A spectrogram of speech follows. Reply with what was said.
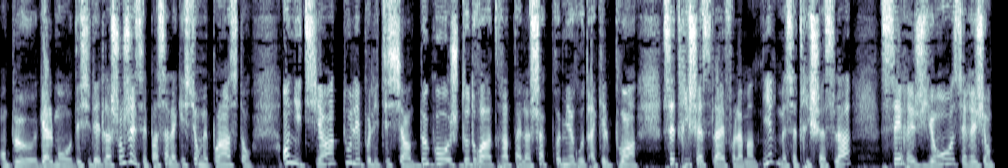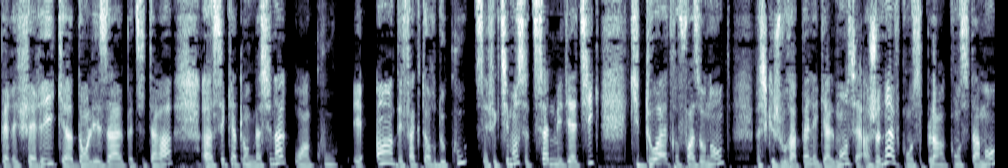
on peut également décider de la changer. C'est pas ça la question, mais pour l'instant, on y tient. Tous les politiciens de gauche, de droite rappellent à chaque première route à quel point cette richesse-là, il faut la mais cette richesse-là, ces régions, ces régions périphériques, dans les Alpes, etc., euh, ces quatre langues nationales ont un coût et un des facteurs de coût, c'est effectivement cette scène médiatique qui doit être foisonnante, parce que je vous rappelle également, c'est à Genève qu'on se plaint constamment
